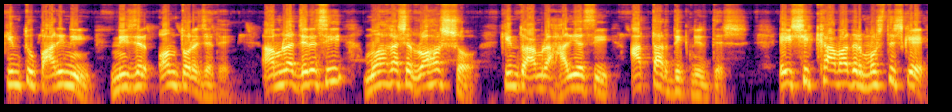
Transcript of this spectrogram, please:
কিন্তু পারিনি নিজের অন্তরে যেতে। আমরা জেনেছি মহাকাশের রহস্য, কিন্তু আমরা হারিয়েছি আত্মার দিক নির্দেশ। এই শিক্ষা আমাদের মস্তিষ্কে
